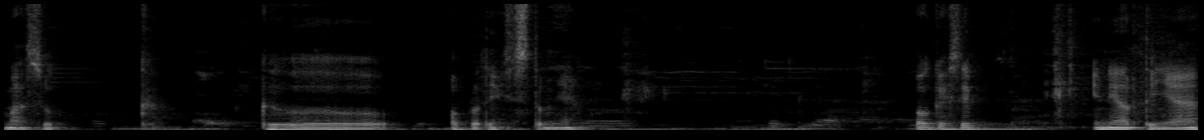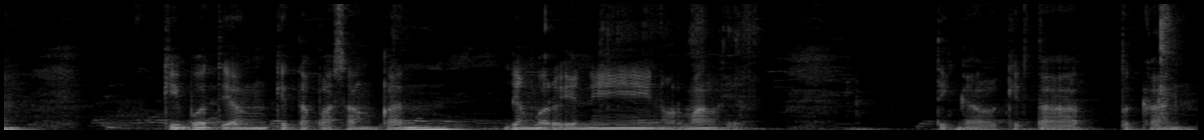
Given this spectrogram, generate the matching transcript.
masuk ke operating systemnya. Oke sip. Ini artinya keyboard yang kita pasangkan yang baru ini normal ya. Tinggal kita tekan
